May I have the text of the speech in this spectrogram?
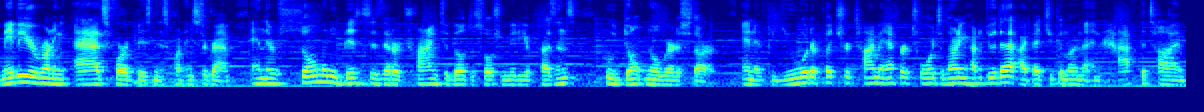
Maybe you're running ads for a business on Instagram. And there's so many businesses that are trying to build a social media presence who don't know where to start. And if you were to put your time and effort towards learning how to do that, I bet you can learn that in half the time.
